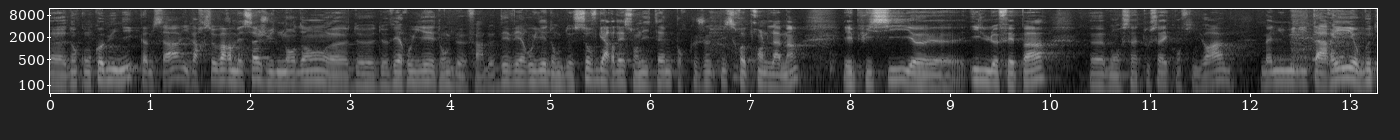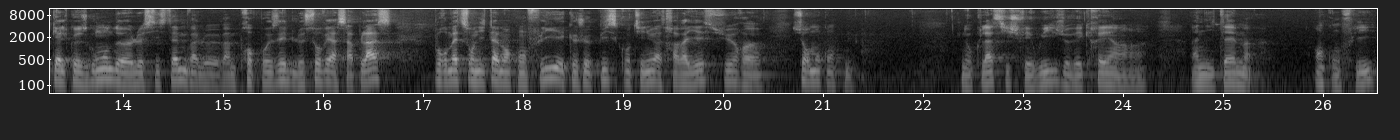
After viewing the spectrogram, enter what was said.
euh, donc on communique comme ça, il va recevoir un message lui demandant de, verrouiller, donc de, enfin de déverrouiller, donc de sauvegarder son item pour que je puisse reprendre la main. Et puis si il le fait pas, bon ça tout ça est configurable. Manu militari, au bout de quelques secondes, le système va, me proposer de le sauver à sa place pour mettre son item en conflit et que je puisse continuer à travailler sur, sur mon contenu. Donc là, si je fais oui, je vais créer un, un item en conflit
